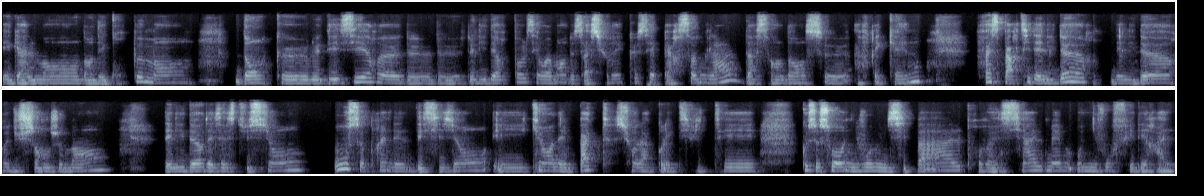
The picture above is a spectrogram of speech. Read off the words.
également dans des groupements. Donc, le désir de, de, de Leader Paul, c'est vraiment de s'assurer que ces personnes-là, d'ascendance africaine, fassent partie des leaders, des leaders du changement, des leaders des institutions où se prennent des décisions et qui ont un impact sur la collectivité, que ce soit au niveau municipal, provincial, même au niveau fédéral.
